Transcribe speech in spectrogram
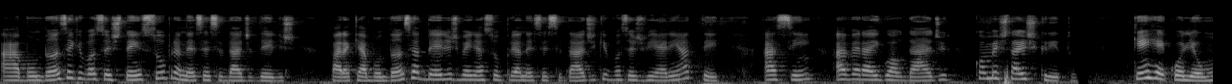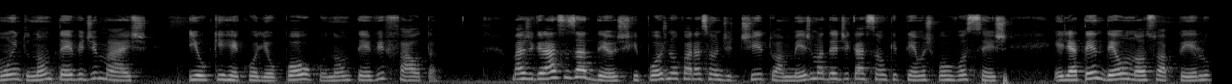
a abundância que vocês têm supra a necessidade deles, para que a abundância deles venha a suprir a necessidade que vocês vierem a ter. Assim, haverá igualdade, como está escrito. Quem recolheu muito não teve demais, e o que recolheu pouco não teve falta. Mas graças a Deus que pôs no coração de Tito a mesma dedicação que temos por vocês. Ele atendeu o nosso apelo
